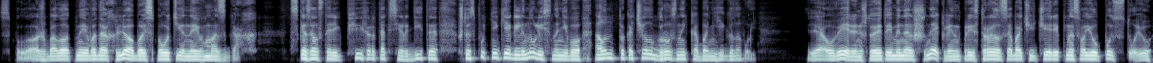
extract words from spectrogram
«Сплошь болотные водохлебы с паутиной в мозгах», — сказал старик Пфифер так сердито, что спутники оглянулись на него, а он покачал грозной кабаньей головой. «Я уверен, что это именно Шнеклинг пристроил собачий череп на свою пустую,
